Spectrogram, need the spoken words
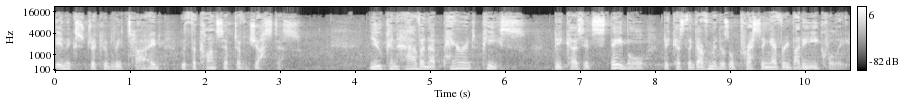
inextricably tied with the concept of justice. You can have an apparent peace because it's stable, because the government is oppressing everybody equally.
